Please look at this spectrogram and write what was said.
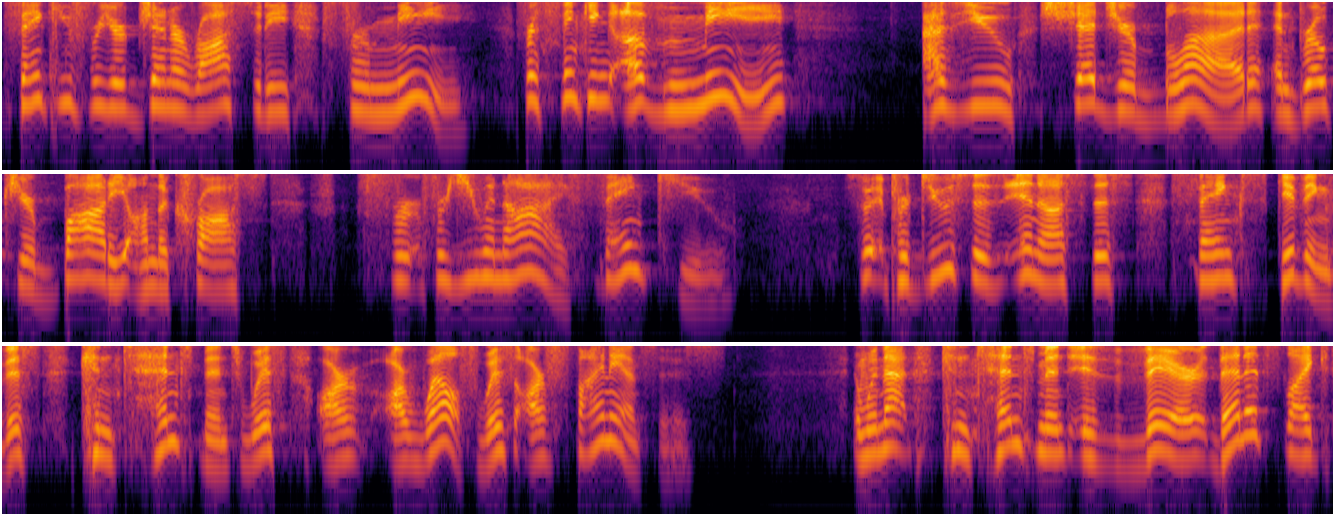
thank you for your generosity for me, for thinking of me as you shed your blood and broke your body on the cross for, for you and I. Thank you. So it produces in us this thanksgiving, this contentment with our, our wealth, with our finances. And when that contentment is there, then it's like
